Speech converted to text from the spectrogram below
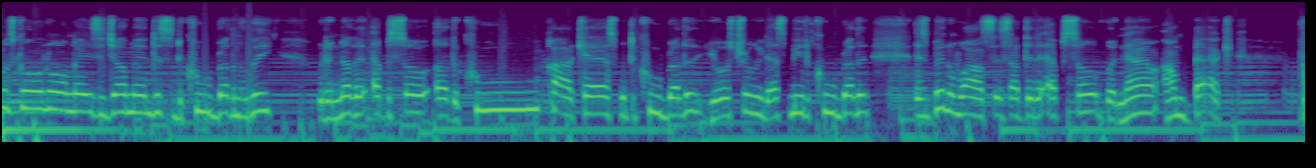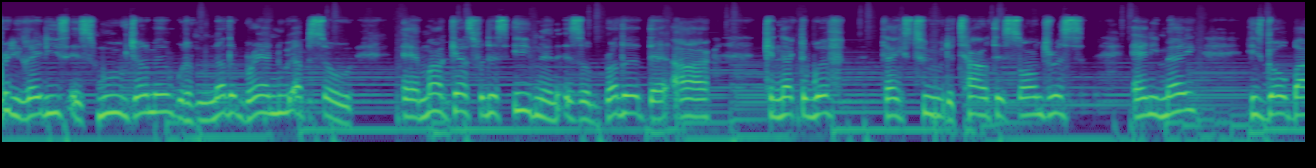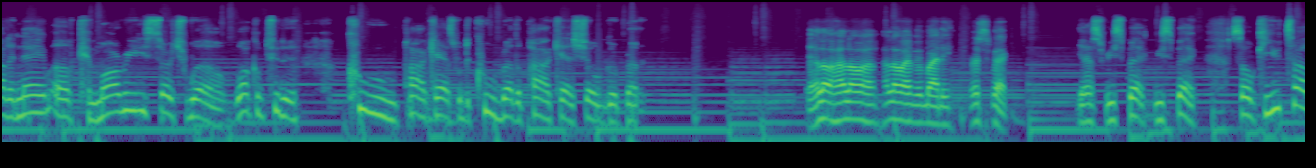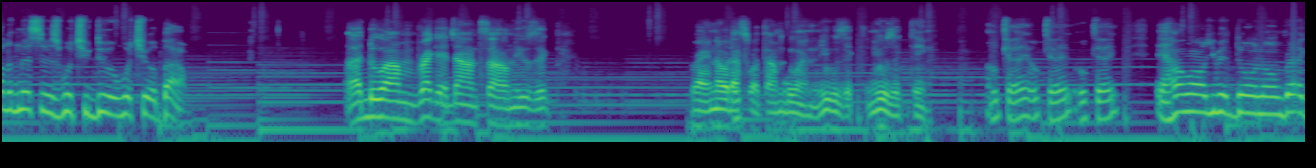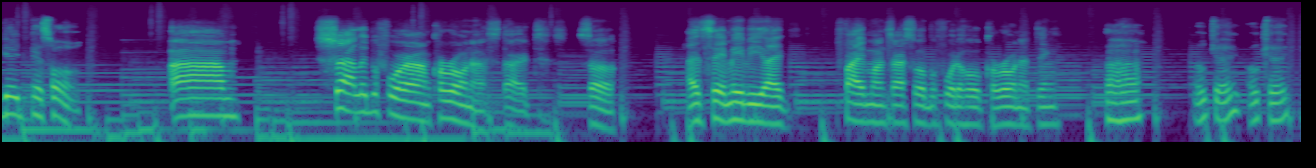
what's going on, ladies and gentlemen? This is the Cool Brother Malik with another episode of the Cool Podcast with the Cool Brother. Yours truly, that's me, the Cool Brother. It's been a while since I did an episode, but now I'm back. Pretty ladies and smooth gentlemen with another brand new episode. And my guest for this evening is a brother that I connected with thanks to the talented songstress Annie Mae. He's go by the name of Kimari Searchwell. Welcome to the Cool Podcast with the Cool Brother Podcast Show, good brother. Hello, hello, hello, everybody. Respect. Yes, respect, respect. So, can you tell the listeners what you do and what you're about? I do um reggae dancehall music. Right now, that's what I'm doing. Music, music thing. Okay, okay, okay. And how long you been doing on reggae dancehall? Um, shortly before um Corona start. So, I'd say maybe like five months or so before the whole Corona thing. Uh huh. Okay, okay.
